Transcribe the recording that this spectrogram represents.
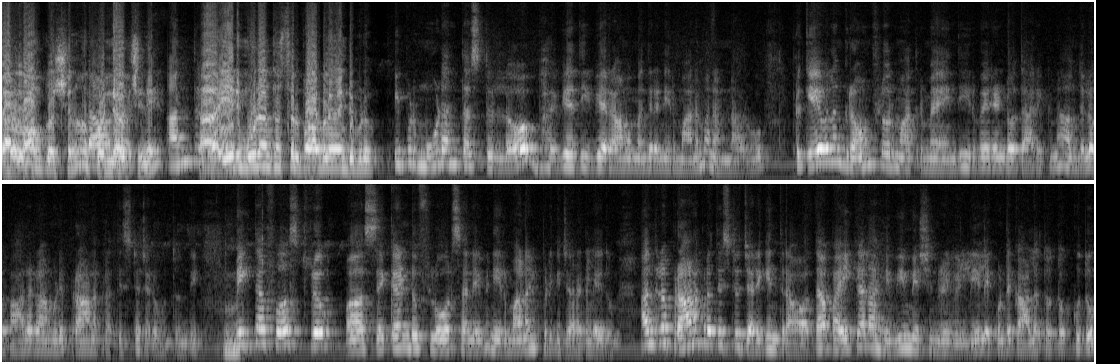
చాలా లాంగ్ క్వశ్చన్ కొన్ని. వచ్చినాయి. ఏది మూడు అంతస్తుల ప్రాబ్లం ఏంటి ఇప్పుడు? ఇప్పుడు మూడు అంతస్తుల్లో భవ్య దివ్య రామ మందిర నిర్మాణం అని అన్నారు. ఇప్పుడు కేవలం గ్రౌండ్ ఫ్లోర్ మాత్రమే అయింది. ఇరవై రెండో తారీఖున అందులో బాలరాముడి ప్రాణ ప్రతిష్ఠ జరుగుతుంది. మిగతా ఫస్ట్ సెకండ్ ఫ్లోర్స్ అనేవి నిర్మాణం ఇప్పటికి జరగలేదు. అందులో ప్రాణ ప్రతిష్ఠ జరిగిన తర్వాత పైకి అలా హెవీ మెషినరీ వెళ్ళి లేకుంటే కాళ్ళతో తొక్కుతూ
